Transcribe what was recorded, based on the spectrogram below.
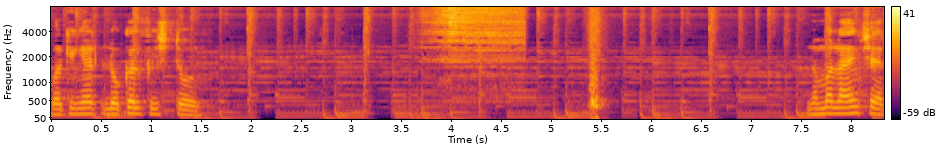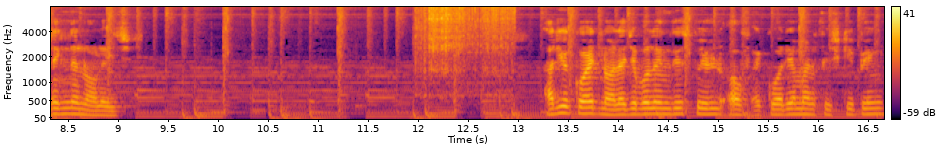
working at local fish store. Number 9 Sharing the knowledge. Are you quite knowledgeable in this field of aquarium and fish keeping?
